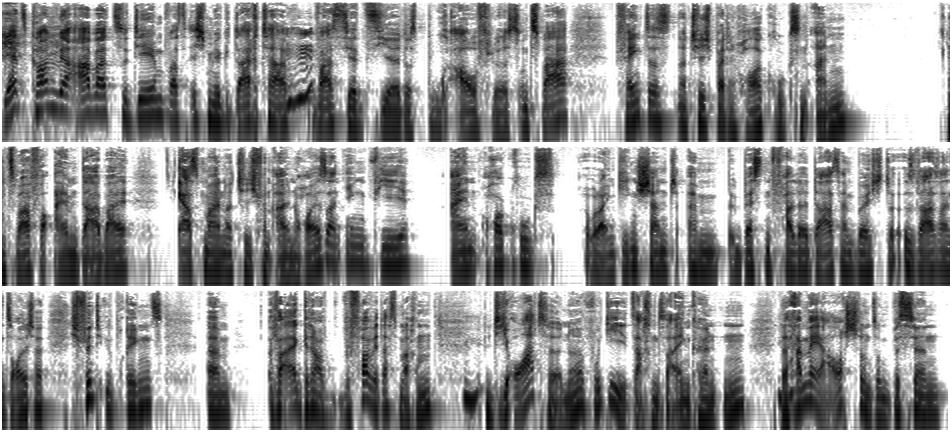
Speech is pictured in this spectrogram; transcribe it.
jetzt kommen wir aber zu dem, was ich mir gedacht habe, mhm. was jetzt hier das Buch auflöst. Und zwar fängt es natürlich bei den Horcruxen an. Und zwar vor allem dabei, erstmal natürlich von allen Häusern irgendwie ein Horcrux oder ein Gegenstand ähm, im besten Falle da sein möchte, also da sein sollte. Ich finde übrigens, ähm, genau, bevor wir das machen, mhm. die Orte, ne, wo die Sachen sein könnten, mhm. da haben wir ja auch schon so ein bisschen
